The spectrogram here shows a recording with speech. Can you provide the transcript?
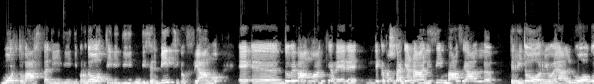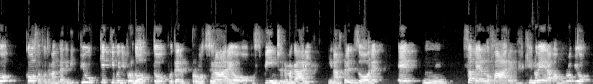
molto vasta di, di, di prodotti, di, di, servizi che offriamo e eh, dovevamo anche avere le capacità di analisi in base al territorio e al luogo cosa poteva andare di più, che tipo di prodotto poter promozionare o, o spingere magari in altre zone e mh, saperlo fare, perché noi eravamo proprio,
